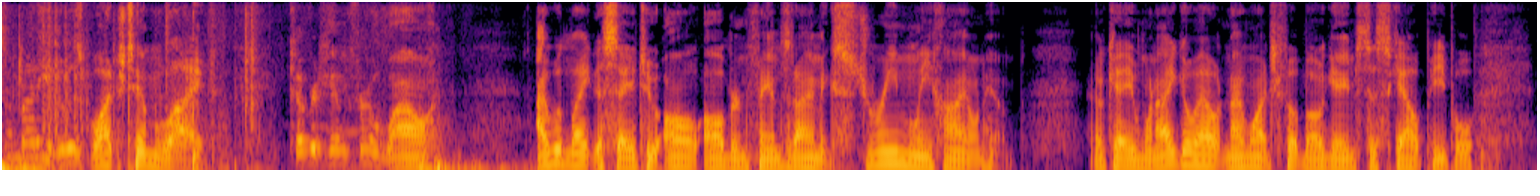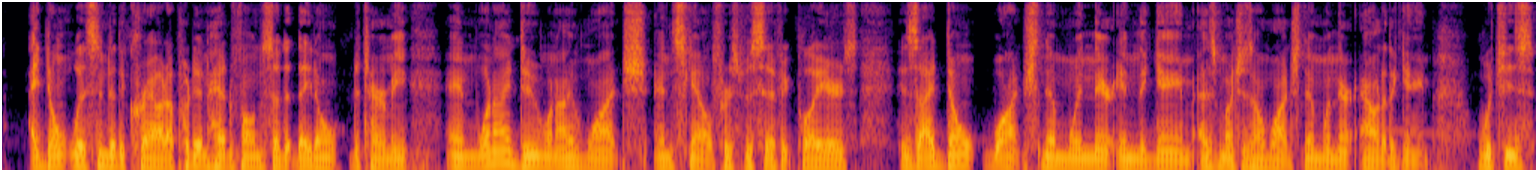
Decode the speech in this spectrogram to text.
somebody who has watched him live, covered him for a while, I would like to say to all Auburn fans that I am extremely high on him. Okay, when I go out and I watch football games to scout people, I don't listen to the crowd. I put in headphones so that they don't deter me. And what I do when I watch and scout for specific players is I don't watch them when they're in the game as much as I watch them when they're out of the game, which is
